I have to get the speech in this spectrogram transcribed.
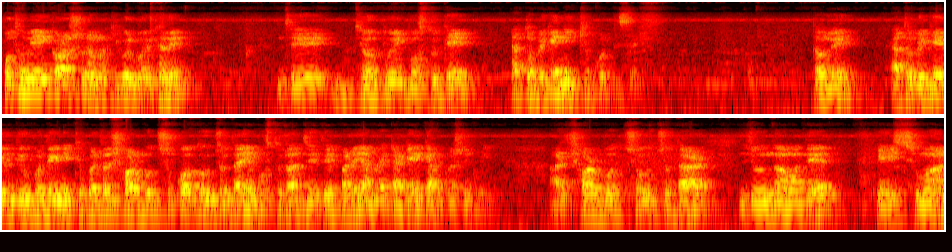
প্রথমে এই করার সময় আমরা কি করব এখানে? যে যেহেতু এই বস্তুকে এত বেগে নিক্ষেপ করতেছে, তাহলে এত বেগে যদি উপর দিকে নিক্ষেপ করে, তাহলে সর্বোচ্চ কত উচ্চতায় এই বস্তুটা যেতে পারে আমরা এটাকে ক্যালকুলেশন করি। আর সর্বোচ্চ উচ্চতার জন্য আমাদের এইচ সমান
